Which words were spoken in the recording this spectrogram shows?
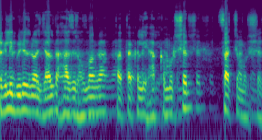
ਅਗਲੀ ਵੀਡੀਓ ਨਾਲ ਜਲਦ ਹਾਜ਼ਰ ਹੋਵਾਂਗਾ। ਤਦ ਤੱਕ ਲਈ ਹੱਕ ਮੁਰਸ਼ਦ, ਸੱਚ ਮੁਰਸ਼ਦ।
